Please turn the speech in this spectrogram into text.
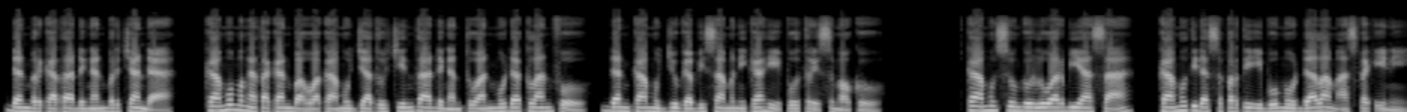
dan berkata dengan bercanda, kamu mengatakan bahwa kamu jatuh cinta dengan tuan muda klan Fu, dan kamu juga bisa menikahi putri Semoku. Kamu sungguh luar biasa, kamu tidak seperti ibumu dalam aspek ini.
